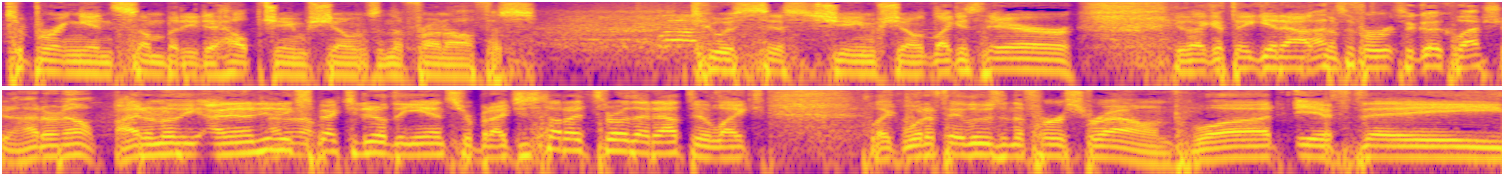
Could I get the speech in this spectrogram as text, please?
to bring in somebody to help James Jones in the front office? To assist James Jones, like is there, like if they get out That's the first, it's a good question. I don't know. I don't know the. I didn't know. expect you to know the answer, but I just thought I'd throw that out there. Like, like what if they lose in the first round? What if they?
